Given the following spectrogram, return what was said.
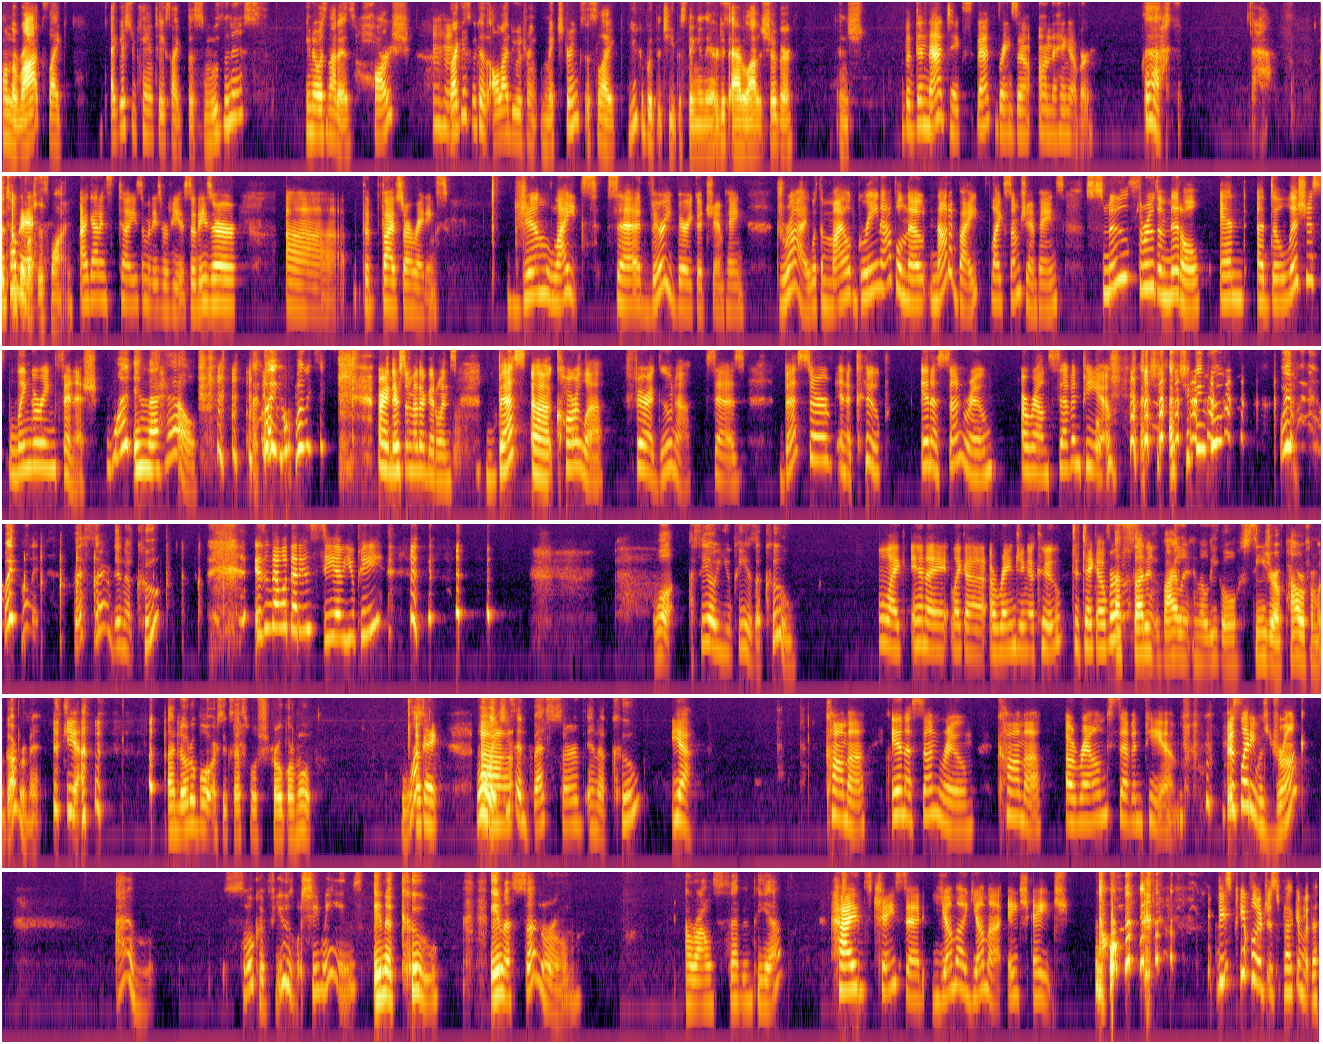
on the rocks, like I guess you can taste like the smoothness. You know, it's not as harsh. Mhm. But I guess because all I do is drink mixed drinks, it's like you could put the cheapest thing in there, just add a lot of sugar, and sh- But then that takes that brings on the hangover. ah. But tell me about this wine. I gotta tell you some of these reviews. So these are uh the five star ratings. Jim Lights said, very, very good champagne. Dry with a mild green apple note, not a bite like some champagnes, smooth through the middle, and a delicious lingering finish. What in the hell? like, what is All right, there's some other good ones. Best uh Carla Faraguna says best served in a coupe in a sunroom around 7 p.m. A, chi- a chicken coop? Wait, wait a minute. That's served in a coop? Isn't that what that is? C O U P? Well, COUP is a coup. Like in a like a arranging a coup to take over? A sudden, violent, and illegal seizure of power from a government. yeah. A notable or successful stroke or move. What? Okay. Wait, wait, Uh, she said best served in a coup? Yeah. Comma in a sunroom, comma around 7 p.m. this lady was drunk? I am so confused what she means. In a coup, in a sunroom, around 7 p.m.? Hides Chase said, Yumma Yumma HH. These people are just fucking with us.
